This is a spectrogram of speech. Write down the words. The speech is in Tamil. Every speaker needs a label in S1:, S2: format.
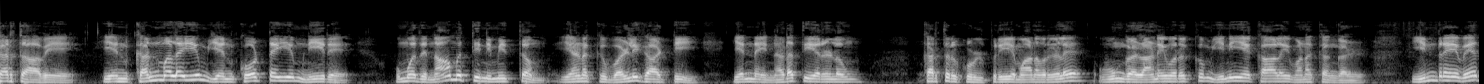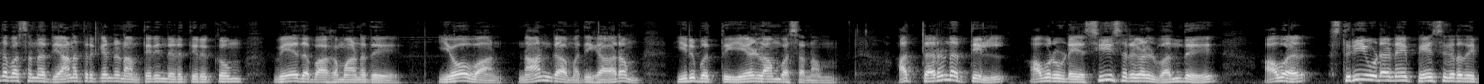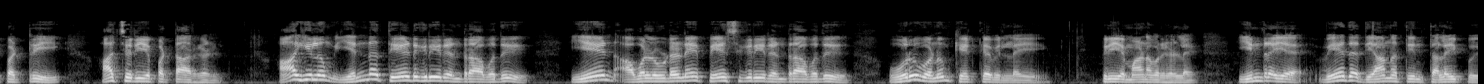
S1: கர்த்தாவே என் கண்மலையும் என் கோட்டையும் நீரே. உமது நாமத்தின் நிமித்தம் எனக்கு வழிகாட்டி என்னை நடத்தியருளும். கர்த்தருக்குள் பிரியமானவர்களே உங்கள் அனைவருக்கும் இனிய காலை வணக்கங்கள். இன்றைய வேத வசன தியானத்திற்கென்று நாம் தெரிந்தெடுத்திருக்கும் வேத பாகமானது யோவான் நான்காம் அதிகாரம் இருபத்தி ஏழாம் வசனம். அத்தருணத்தில் அவருடைய சீசர்கள் வந்து அவர் ஸ்திரீயுடனே பேசுகிறதைப் பற்றி ஆச்சரியப்பட்டார்கள். ஆகிலும் என்ன தேடுகிறீர் என்றாவது ஏன் அவளுடனே பேசுகிறீர் என்றாவது ஒருவனும் கேட்கவில்லை. பிரியமானவர்களே இன்றைய வேத தியானத்தின் தலைப்பு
